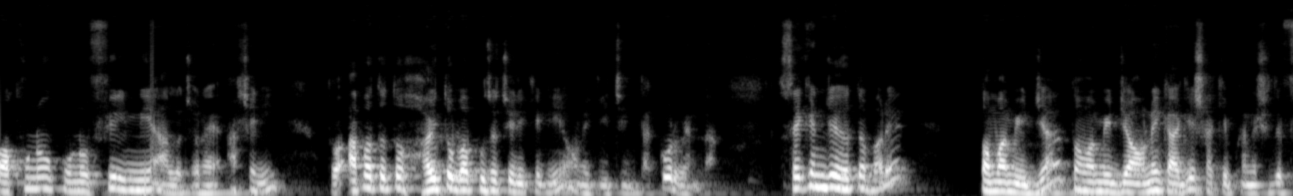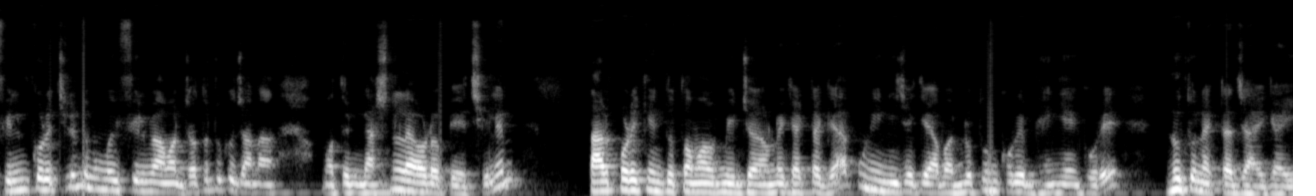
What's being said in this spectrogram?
কখনো কোনো ফিল্ম নিয়ে আলোচনায় আসেনি। তো আপাতত হয়তো বা পূজাচিরিকে নিয়ে অনেকেই চিন্তা করবেন না। সেকেন্ড যে হতে পারে তমা মির্জা। তমা মির্জা অনেক আগে শাকিব খানের সাথে ফিল্ম করেছিলেন এবং ওই ফিল্মে আমার যতটুকু জানা মতো ন্যাশনাল অ্যাওয়ার্ডও পেয়েছিলেন। তারপরে কিন্তু তমা মির্জার অনেক একটা গ্যাপ উনি নিজেকে আবার নতুন করে ভেঙে করে নতুন একটা জায়গায়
